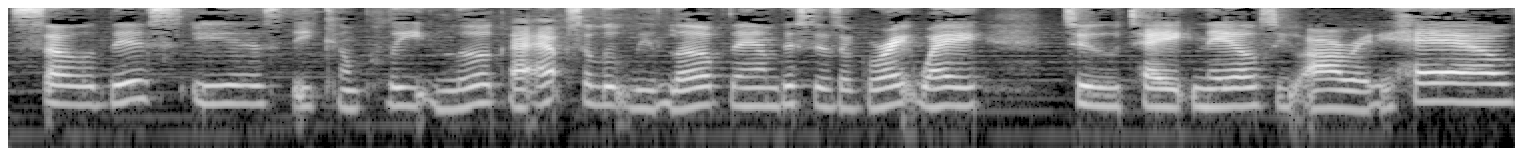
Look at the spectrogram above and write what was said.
So this is the complete look. I absolutely love them. This is a great way to take nails you already have,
